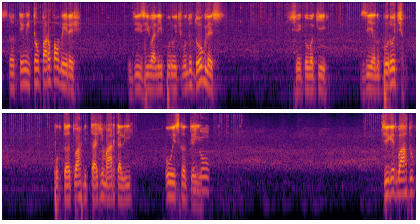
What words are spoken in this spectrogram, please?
Escanteio então para o Palmeiras. O desvio ali por último do Douglas. Chegou aqui Ziano por último. Portanto, a arbitragem marca ali o escanteio. Diga, Eduardo.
